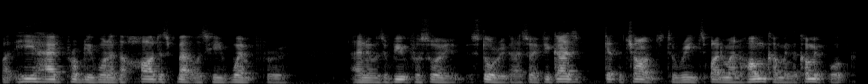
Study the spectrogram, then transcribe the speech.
But he had probably one of the hardest battles he went through, and it was a beautiful story, story, guys. So if you guys get the chance to read Spider-Man: Homecoming, the comic book,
